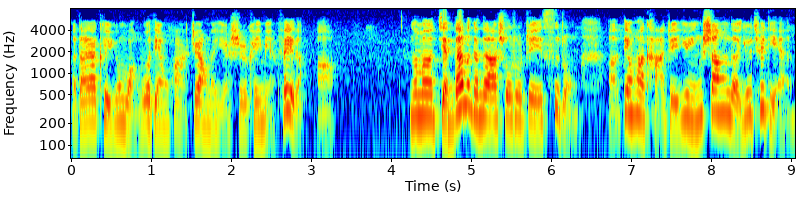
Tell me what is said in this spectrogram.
啊，大家可以用网络电话，这样呢也是可以免费的啊。那么简单的跟大家说说这四种啊电话卡这运营商的优缺点。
